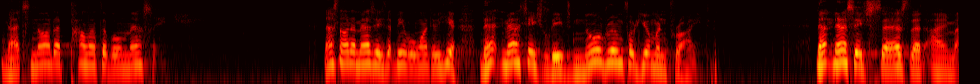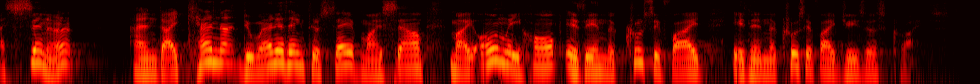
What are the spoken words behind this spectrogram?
That's not a palatable message. That's not a message that people want to hear. That message leaves no room for human pride. That message says that I'm a sinner and I cannot do anything to save myself. My only hope is in the crucified, is in the crucified Jesus Christ.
